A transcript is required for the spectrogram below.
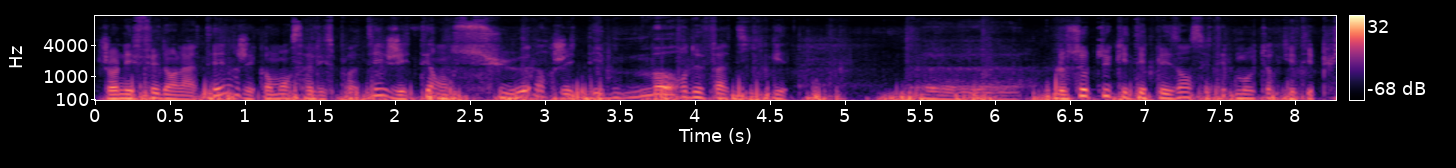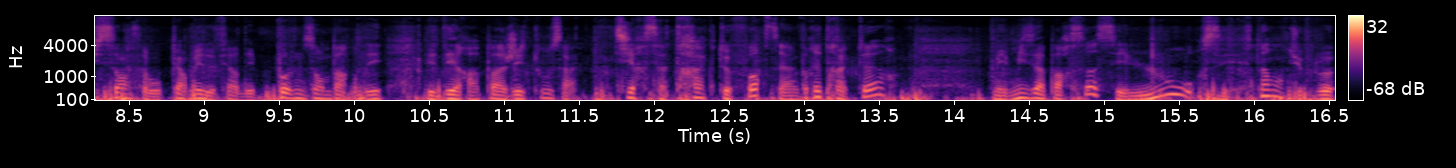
j'en ai fait dans la terre, j'ai commencé à l'exploiter, j'étais en sueur, j'étais mort de fatigue. Euh, le seul truc qui était plaisant, c'était le moteur qui était puissant, ça vous permet de faire des bonnes embardées, des dérapages et tout, ça tire, ça tracte fort, c'est un vrai tracteur. Mais mis à part ça, c'est lourd. Non, tu peux,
